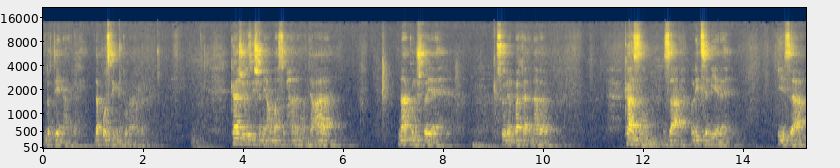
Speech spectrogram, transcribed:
do te nagrade, da postigne tu nagradu. Kaže uzvišeni Allah subhanahu wa ta'ala nakon što je Surja Bakara naveo kaznu za licemjere i za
